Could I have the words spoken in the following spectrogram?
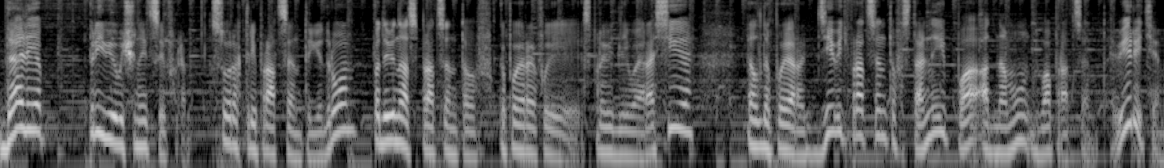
Далее прививочные цифры. 43% ядро, по 12% КПРФ и «Справедливая Россия», ЛДПР 9%, остальные по 1-2%. Верите?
